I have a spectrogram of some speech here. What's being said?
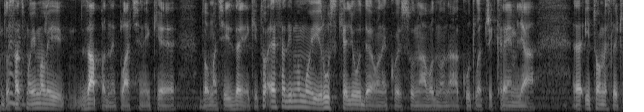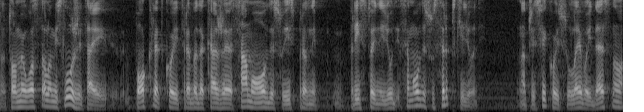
Do sad mhm. smo imali zapadne plaćenike, domaće izdajnike. To, e, sad imamo i ruske ljude, one koje su navodno na kutlači Kremlja e, i tome slično. Tome u ostalom i služi taj pokret koji treba da kaže samo ovde su ispravni, pristojni ljudi, samo ovde su srpski ljudi. Znači, svi koji su levo i desno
